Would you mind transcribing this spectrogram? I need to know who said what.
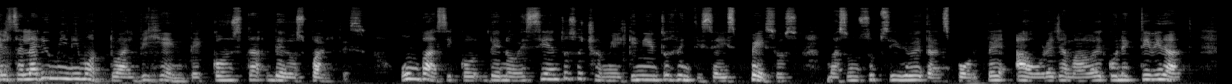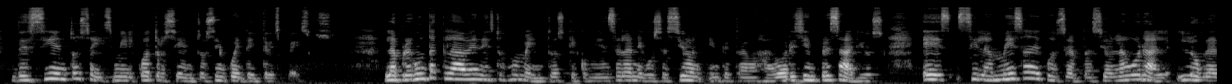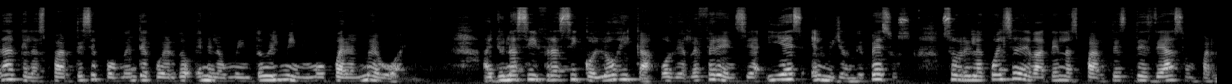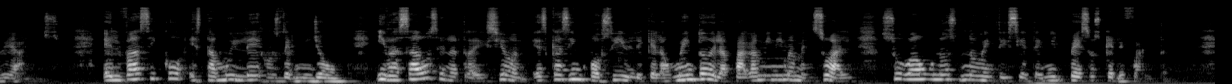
Speaker 1: El salario mínimo actual vigente consta de dos partes. Un básico de 908.526 pesos más un subsidio de transporte, ahora llamado de conectividad, de 106.453 pesos. La pregunta clave en estos momentos que comienza la negociación entre trabajadores y empresarios es si la mesa de concertación laboral logrará que las partes se pongan de acuerdo en el aumento del mínimo para el nuevo año. Hay una cifra psicológica o de referencia y es el millón de pesos, sobre la cual se debaten las partes desde hace un par de años. El básico está muy lejos del millón y basados en la tradición es casi imposible que el aumento de la paga mínima mensual suba unos 97 mil pesos que le faltan.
